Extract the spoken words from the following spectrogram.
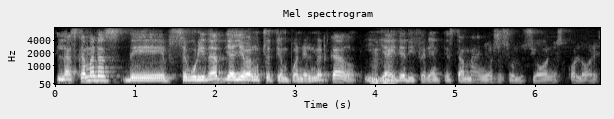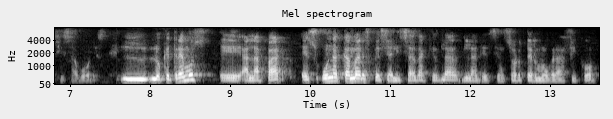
las cámaras de seguridad ya llevan mucho tiempo en el mercado y ya hay de diferentes tamaños, resoluciones, colores y sabores. Lo que tenemos eh, a la par es una cámara especializada que es la, la de sensor termográfico,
